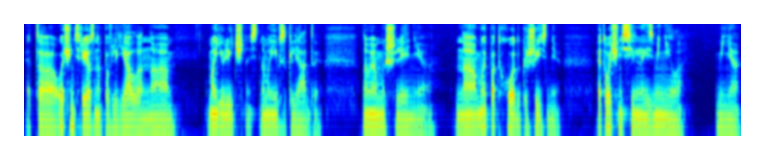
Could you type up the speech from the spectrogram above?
это очень серьезно повлияло на мою личность, на мои взгляды, на мое мышление, на мой подход к жизни. Это очень сильно изменило меня.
